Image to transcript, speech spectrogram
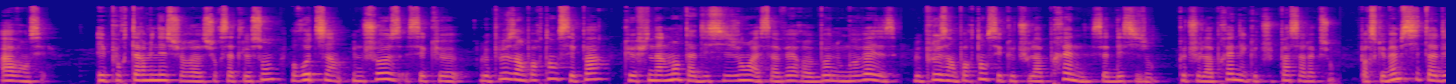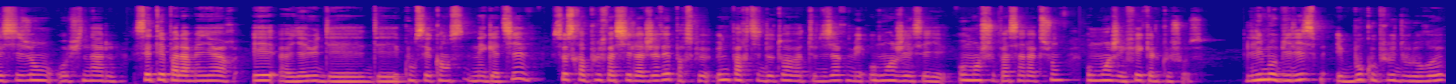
avancer. Et pour terminer sur, euh, sur cette leçon, retiens une chose, c'est que le plus important, c'est pas que finalement ta décision elle s'avère euh, bonne ou mauvaise. Le plus important, c'est que tu la prennes, cette décision. Que tu la prennes et que tu passes à l'action. Parce que même si ta décision, au final, c'était pas la meilleure et euh, il y a eu des, des conséquences négatives, ce sera plus facile à gérer parce qu'une partie de toi va te dire mais au moins j'ai essayé, au moins je suis passé à l'action, au moins j'ai fait quelque chose. L'immobilisme est beaucoup plus douloureux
